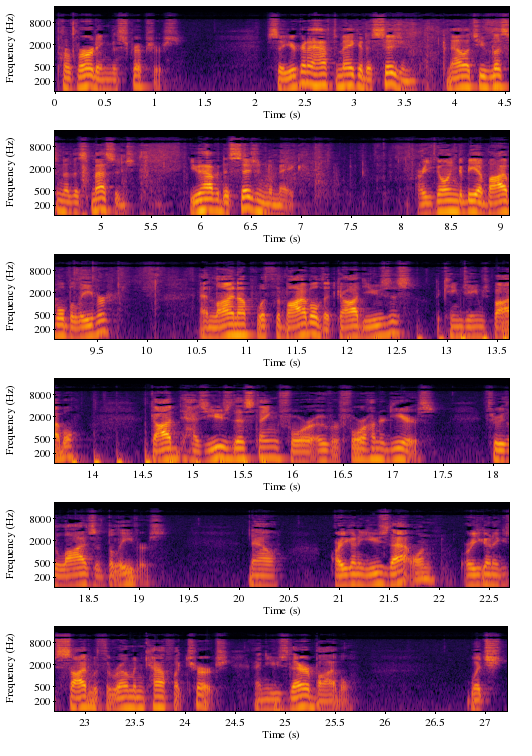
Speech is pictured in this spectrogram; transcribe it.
perverting the scriptures. So you're going to have to make a decision. Now that you've listened to this message, you have a decision to make. Are you going to be a Bible believer and line up with the Bible that God uses, the King James Bible? God has used this thing for over 400 years through the lives of believers. Now, are you going to use that one or are you going to side with the Roman Catholic Church and use their Bible, which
